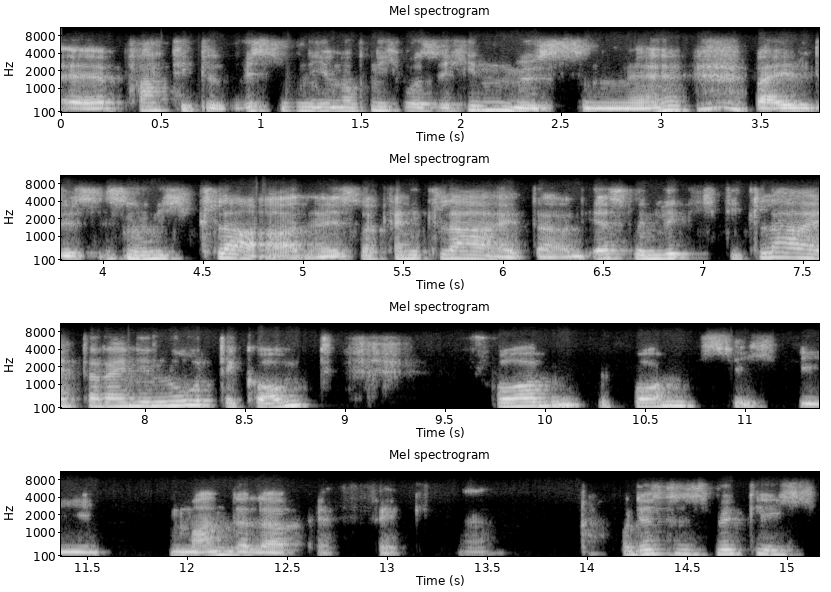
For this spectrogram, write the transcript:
äh, Partikel wissen ja noch nicht, wo sie hin müssen, ne? weil das ist noch nicht klar, ne? ist noch keine Klarheit da. Und erst wenn wirklich die Klarheit da rein in Note kommt, formt, formt sich die Mandala perfekt. Ne? Und das ist wirklich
